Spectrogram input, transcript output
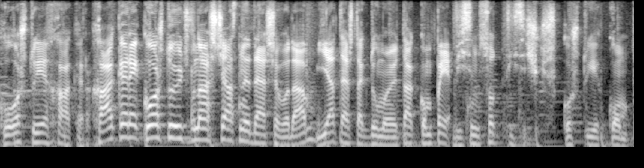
коштує хакер. Хакери коштують в наш час недешево, да? Я теж так думаю. Так, компи. 800 тисяч коштує комп.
